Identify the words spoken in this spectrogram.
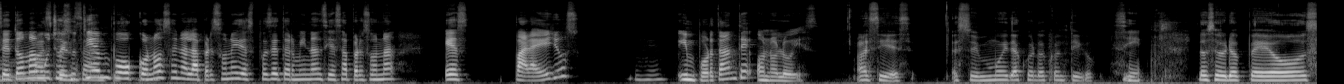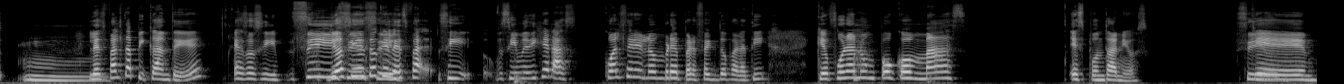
se toma mucho su tiempo, conocen a la persona y después determinan si esa persona es para ellos importante o no lo es. Así es. Estoy muy de acuerdo contigo. Sí. Los europeos. Mm, les falta picante, ¿eh? Eso sí. Sí. Yo siento que les falta. Si, si me dijeras, ¿cuál sería el hombre perfecto para ti? Que fueran un poco más espontáneos. Que,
